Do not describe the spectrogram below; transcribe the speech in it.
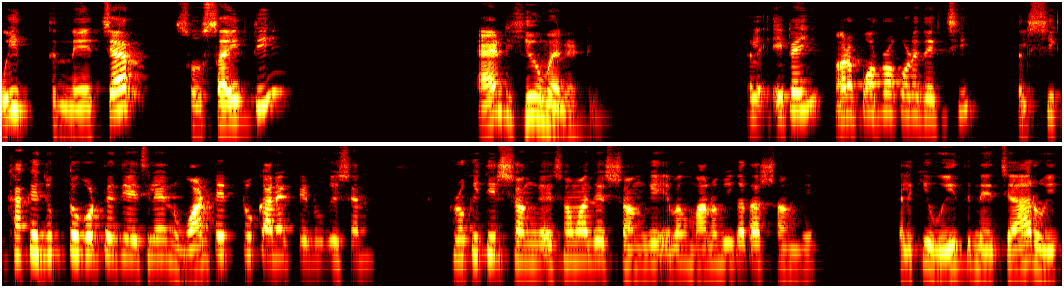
with nature society and humanity তাহলে এটাই আমরা পরপর করে দেখছি। তাহলে শিক্ষাকে যুক্ত করতে চেয়েছিলেন ওয়ান্টেড টু কানেক্ট এডুকেশন প্রকৃতির সঙ্গে, সমাজের সঙ্গে এবং মানবিকতার সঙ্গে। তাহলে কি with nature with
